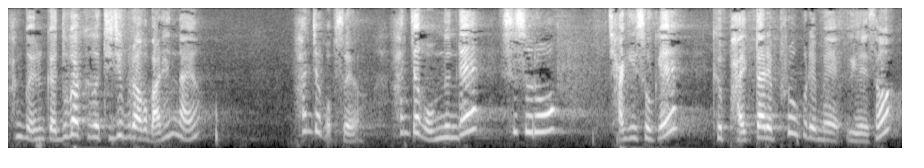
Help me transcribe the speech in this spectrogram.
한 거예요. 그러니까 누가 그거 뒤집으라고 말했나요? 한 적 없어요. 한 적 없는데 스스로 자기 속에 그 발달의 프로그램에 의해서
